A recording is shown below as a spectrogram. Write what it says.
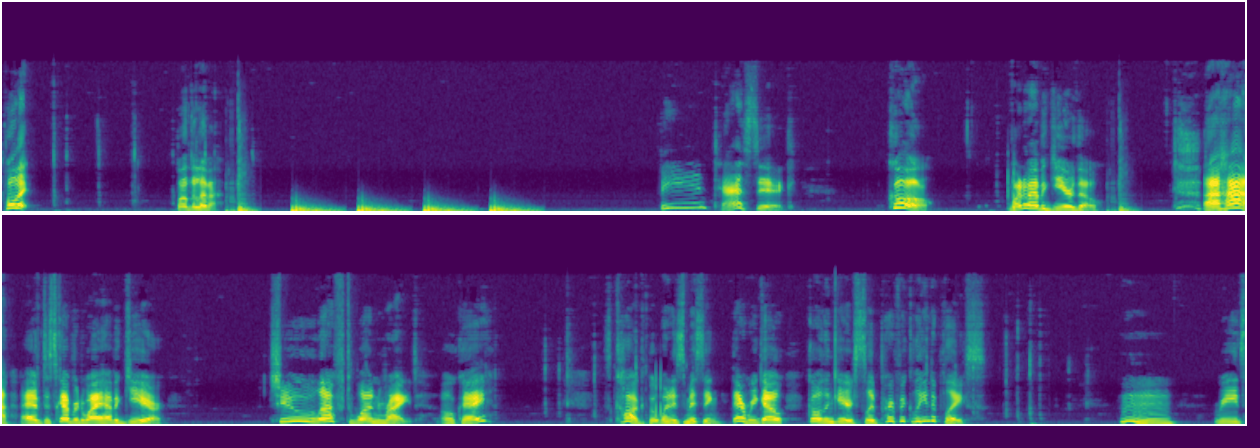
Pull it. Pull the lever. Fantastic. Cool. Why do I have a gear, though? Aha! I have discovered why I have a gear. Two left, one right. Okay. Cog, but one is missing. There we go. Golden gear slid perfectly into place. Hmm. Reads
